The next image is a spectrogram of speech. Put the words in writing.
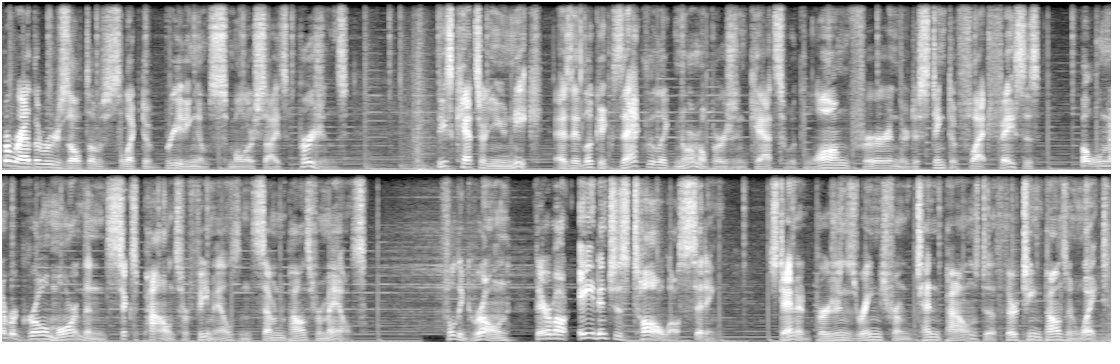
but rather a result of selective breeding of smaller sized Persians. These cats are unique as they look exactly like normal Persian cats with long fur and their distinctive flat faces, but will never grow more than 6 pounds for females and 7 pounds for males. Fully grown, they are about 8 inches tall while sitting. Standard Persians range from 10 pounds to 13 pounds in weight.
